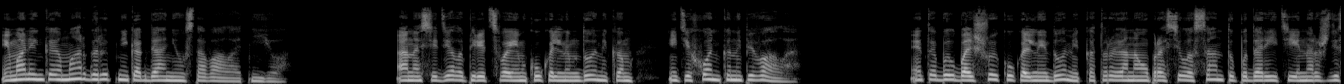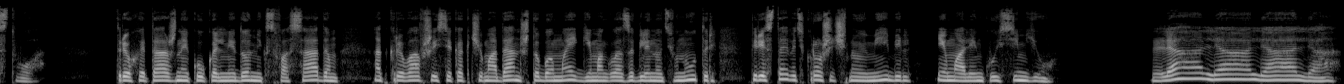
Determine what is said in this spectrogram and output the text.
и маленькая Маргарет никогда не уставала от нее. Она сидела перед своим кукольным домиком и тихонько напевала. Это был большой кукольный домик, который она упросила Санту подарить ей на Рождество. Трехэтажный кукольный домик с фасадом, открывавшийся как чемодан, чтобы Мэгги могла заглянуть внутрь, переставить крошечную мебель и маленькую семью. Ля-ля-ля-ля.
